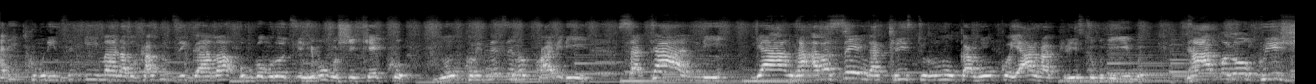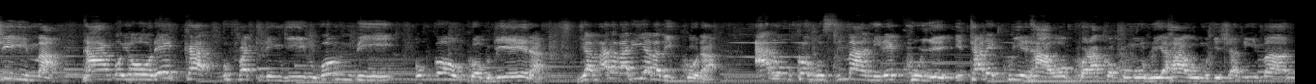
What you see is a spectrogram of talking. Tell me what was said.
Ariko uburinzi bw'imana bukakuzigama ubwo burozi ntibubushikeko. Nuko bimeze no kwa biriya satani yanka abasenga kristo urunuka nk'uko yanka kristo ubwiwe. Ntabwo yokwishima ntabwo yoreka gufatira ingingo mbi ubwoko bwera. Yamara bariya babikora ari uko gusa imana irekuye itarekuye ntawokora ko ku muntu yahawe umugisha n'imana.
